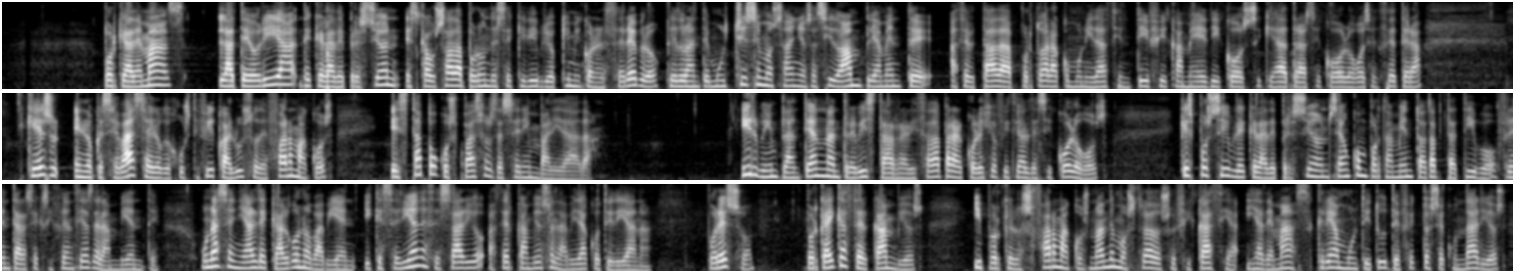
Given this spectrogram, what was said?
porque además la teoría de que la depresión es causada por un desequilibrio químico en el cerebro, que durante muchísimos años ha sido ampliamente aceptada por toda la comunidad científica, médicos, psiquiatras, psicólogos, etc., que es en lo que se basa y lo que justifica el uso de fármacos, está a pocos pasos de ser invalidada. Irving plantea en una entrevista realizada para el Colegio Oficial de Psicólogos que es posible que la depresión sea un comportamiento adaptativo frente a las exigencias del ambiente, una señal de que algo no va bien y que sería necesario hacer cambios en la vida cotidiana. Por eso, porque hay que hacer cambios y porque los fármacos no han demostrado su eficacia y además crean multitud de efectos secundarios,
